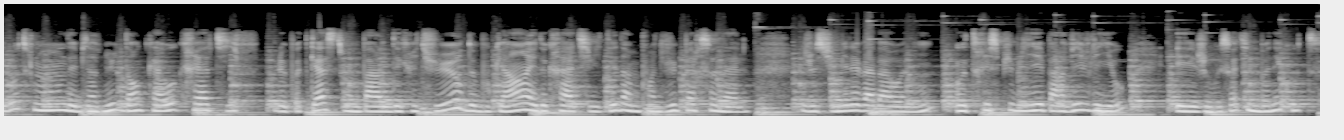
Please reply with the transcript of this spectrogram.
Hello tout le monde et bienvenue dans Chaos Créatif, le podcast où on parle d'écriture, de bouquins et de créativité d'un point de vue personnel. Je suis Mileva Baroni, autrice publiée par Vive Lio et je vous souhaite une bonne écoute.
